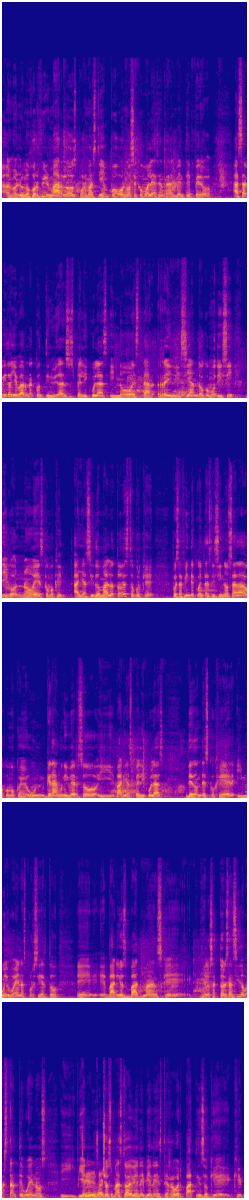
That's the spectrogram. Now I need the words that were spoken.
a lo mejor firmarlos por más tiempo o no sé cómo le hacen realmente, pero ha sabido llevar una continuidad en sus películas y no estar reiniciando como DC. Digo, no es como que haya sido malo todo esto porque pues a fin de cuentas DC nos ha dado como que un gran universo y varias películas de dónde escoger y muy buenas por cierto. Eh, eh, varios Batmans que, los actores han sido bastante buenos y vienen muchos más. Todavía viene, viene este Robert Pattinson que, que,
